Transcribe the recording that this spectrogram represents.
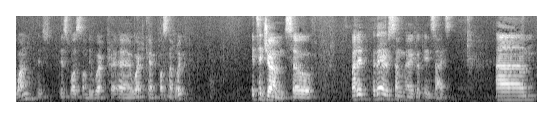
one. This, this was on the WordPre WordCamp Osnabrück. It's in German, so but it, there are some good insights. Um,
